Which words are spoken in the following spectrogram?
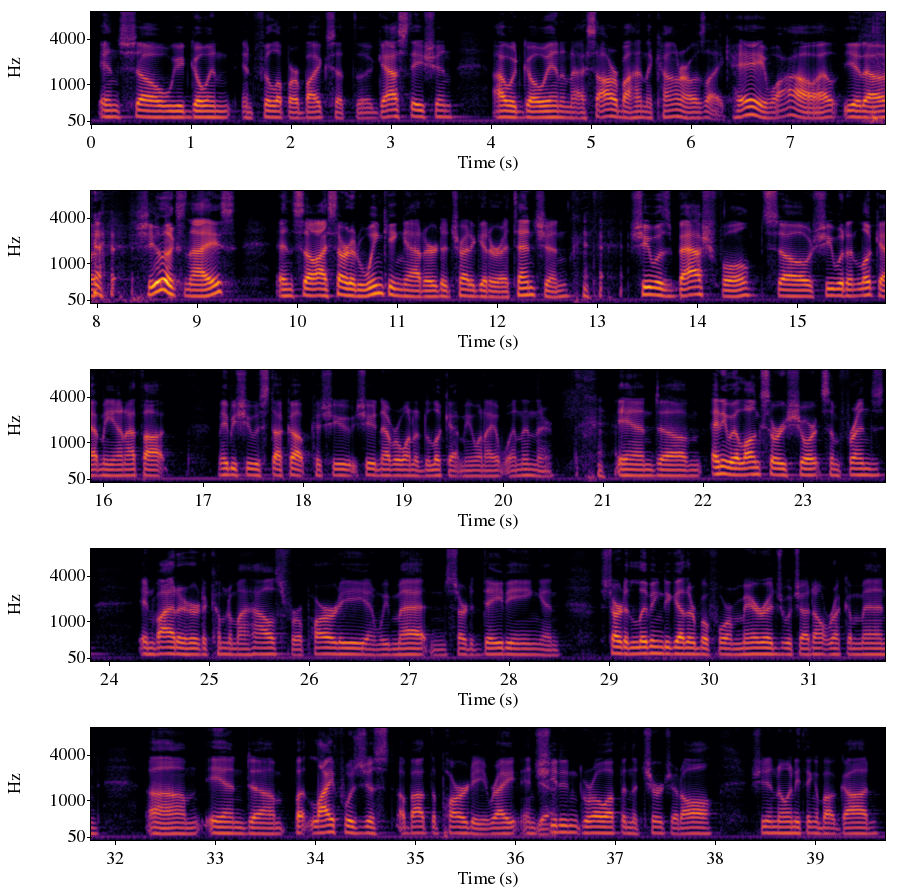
And so we'd go in and fill up our bikes at the gas station. I would go in and I saw her behind the counter. I was like, "Hey, wow, I, you know, she looks nice." And so I started winking at her to try to get her attention. she was bashful, so she wouldn't look at me, and I thought maybe she was stuck up because she she had never wanted to look at me when I went in there. and um, anyway, long story short, some friends invited her to come to my house for a party, and we met and started dating and started living together before marriage, which I don't recommend. Um, and um, but life was just about the party, right? And Yeah. she didn't grow up in the church at all. She didn't know anything about God,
